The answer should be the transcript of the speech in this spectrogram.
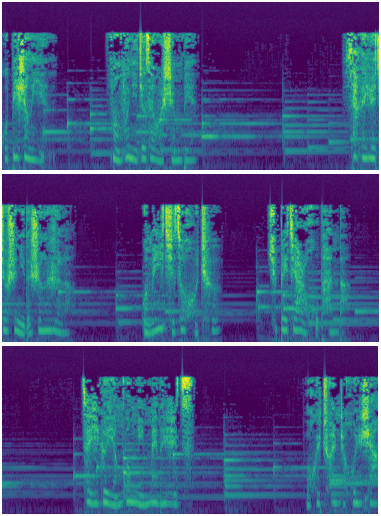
我闭上眼，仿佛你就在我身边。下个月就是你的生日了，我们一起坐火车，去贝加尔湖畔吧。在一个阳光明媚的日子，我会穿着婚纱。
